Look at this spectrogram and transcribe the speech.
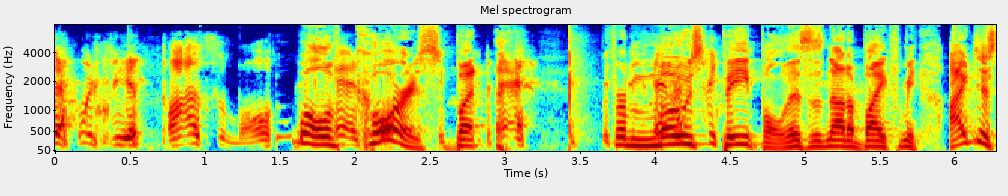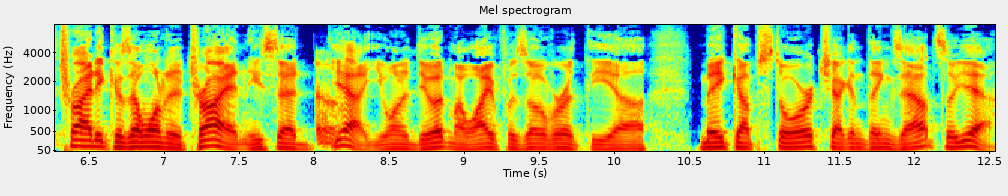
that would be impossible. Well, of and, course, but for most people, this is not a bike for me. I just tried it because I wanted to try it, and he said, oh. "Yeah, you want to do it." My wife was over at the uh, makeup store checking things out, so yeah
